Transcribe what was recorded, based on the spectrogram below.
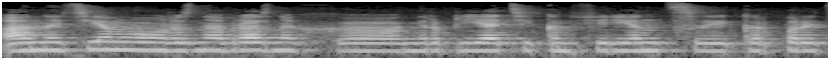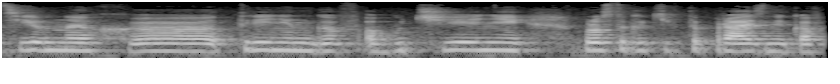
а на тему разнообразных э, мероприятий, конференций, корпоративных э, тренингов, обучений, просто каких-то праздников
